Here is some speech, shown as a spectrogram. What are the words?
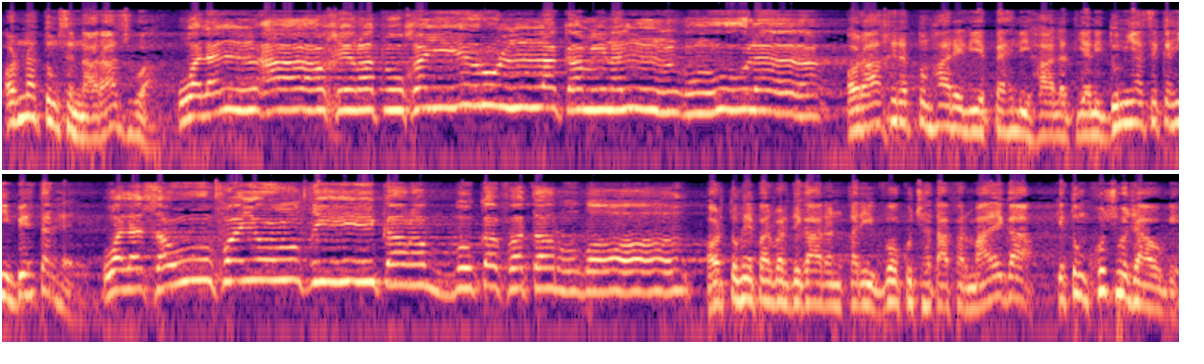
اور نہ تم سے ناراض ہوا۔ وللآخرة خير لك من الأولى۔ اور آخرت تمہارے لیے پہلی حالت یعنی دنیا سے کہیں بہتر ہے۔ ولسوف يعطيك ربك فترضى۔ اور تمہیں پروردگار ان قریب وہ کچھ عطا فرمائے گا کہ تم خوش ہو جاؤ گے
